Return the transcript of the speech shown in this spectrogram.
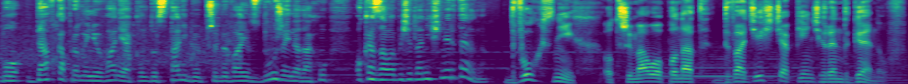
bo dawka promieniowania, jaką dostaliby przebywając dłużej na dachu, okazałaby się dla nich śmiertelna. Dwóch z nich otrzymało ponad 25 rentgenów.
